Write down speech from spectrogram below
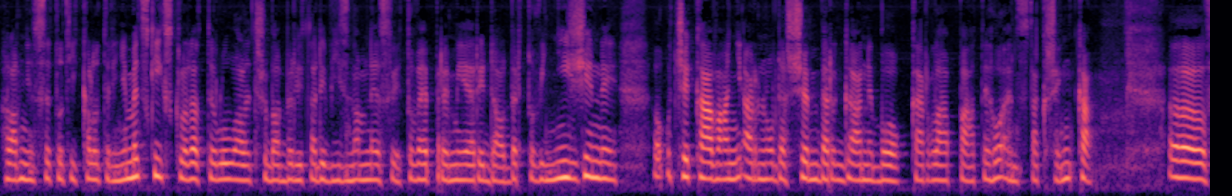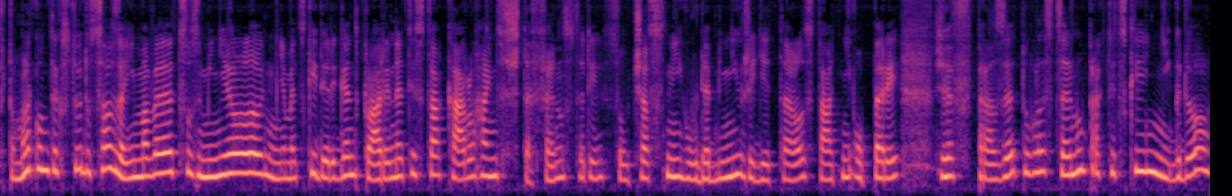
Hlavně se to týkalo tedy německých skladatelů, ale třeba byly tady významné světové premiéry Dalbertovy Nížiny, očekávání Arnolda Schemberga nebo Karla V. Ernsta Křenka. Eh, v tomhle kontextu je docela zajímavé, co zmínil německý dirigent klarinetista Karl Heinz Steffens, tedy současný hudební ředitel státní opery, že v Praze tuhle scénu prakticky nikdo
